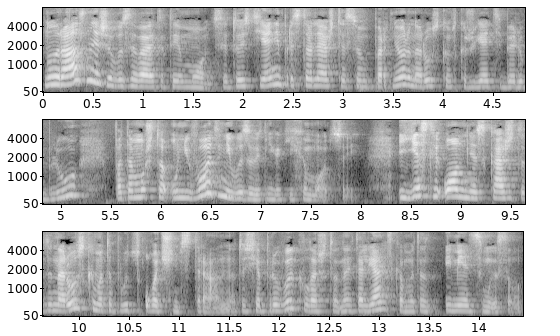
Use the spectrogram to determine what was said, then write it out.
Ну, разные же вызывают это эмоции. То есть я не представляю, что я своему партнеру на русском скажу «я тебя люблю», потому что у него это не вызовет никаких эмоций. И если он мне скажет это на русском, это будет очень странно. То есть я привыкла, что на итальянском это имеет смысл.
